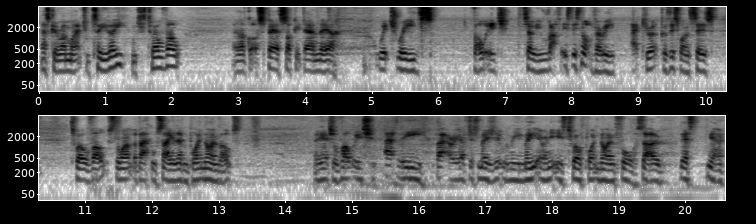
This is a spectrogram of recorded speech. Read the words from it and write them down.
that's going to run my actual TV which is 12 volt. And I've got a spare socket down there which reads voltage to tell you rough it's, it's not very accurate because this one says 12 volts. The one at the back will say 11.9 volts and the actual voltage at the battery I've just measured it with my meter and it is 12.94 so there's you know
